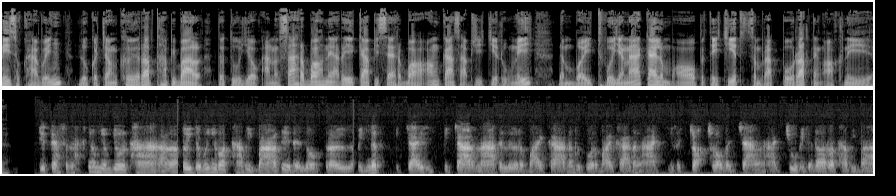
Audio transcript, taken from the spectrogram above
នីសុខាវិញលោកក៏ចង់ឃើញរដ្ឋាភិបាលទទួលយកអនុសាសន៍របស់អ្នករាយការណ៍ពិសេសរបស់អង្គការសហប្រជាជាតិរូបនេះដើម្បីធ្វើយ៉ាងណាកែលម្អប្រទេសជាតិសម្រាប់ពលរដ្ឋទាំងអស់គ្នា ជាទស្សនៈខ្ញុំខ្ញុំយល់ថាផ្ទុយទៅវិញរដ្ឋាភិបាលទេដែលលោកត្រូវពិនិត្យពិច័យពិចារណាទៅលើរបាយការណ៍ហ្នឹងពីព្រោះរបាយការណ៍ហ្នឹងអាចជាកញ្ចក់ឆ្លុះបញ្ចាំងអាចជួយទៅដល់រដ្ឋាភិបាល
